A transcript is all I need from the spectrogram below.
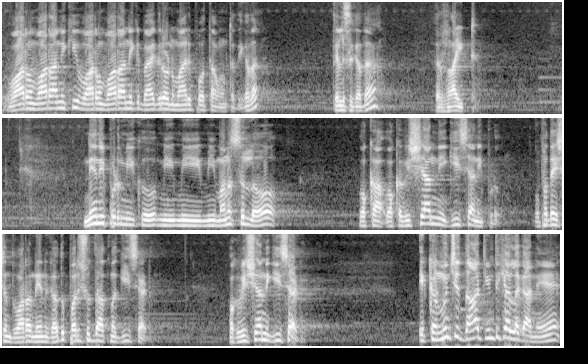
వారం వారానికి వారం వారానికి బ్యాక్గ్రౌండ్ మారిపోతూ ఉంటుంది కదా? తెలుసు కదా? రైట్. నేను ఇప్పుడు మీకు మీ మీ మీ మనసుల్లో ఒక ఒక విషయాన్ని గీశాను ఇప్పుడు. ఉపదేశం ద్వారా నేను కాదు పరిశుద్ధాత్మ గీశాడు. ఒక విషయాన్ని గీశాడు. ఇక్కడ నుంచి దాటి ఇంటికి వెళ్ళగానే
